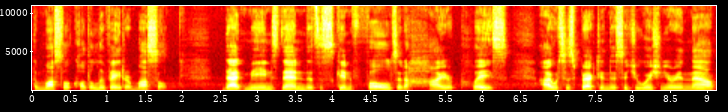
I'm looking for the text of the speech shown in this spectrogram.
the muscle called the levator muscle. That means then that the skin folds at a higher place. I would suspect in the situation you're in now,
